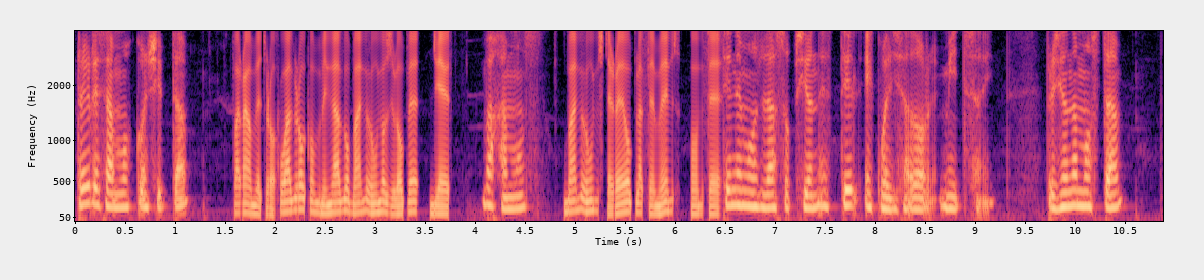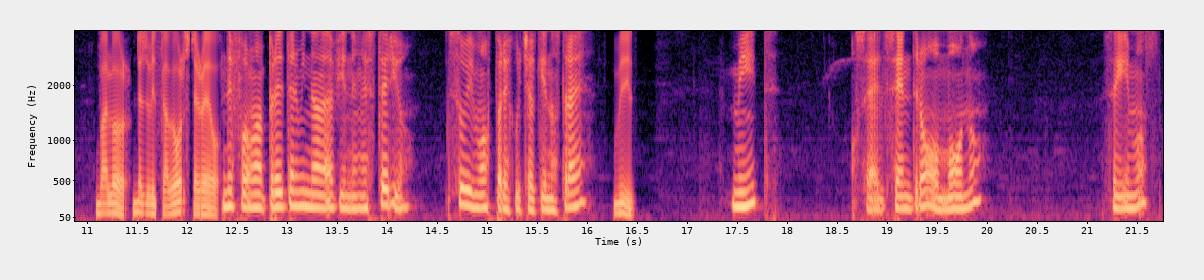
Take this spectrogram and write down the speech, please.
Regresamos con Shift Tab. Parámetro. Cuadro combinado. Vano 1 slope, 10. Bajamos. Vano 1 stereo placement, 11. tenemos las opciones del ecualizador Midside. Presionamos Tab, Valor. Deslizador stereo. de forma predeterminada viene en estéreo. Subimos para escuchar qué nos trae. Mid. Mid, o sea, el centro o mono. Seguimos.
